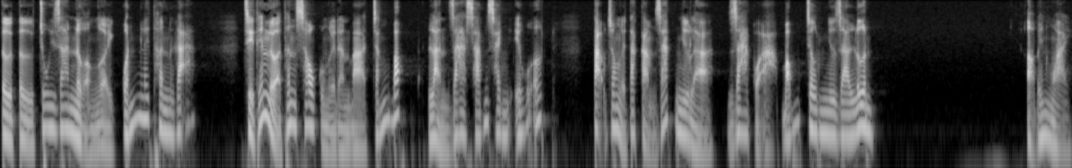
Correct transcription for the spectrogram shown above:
từ từ chui ra nửa người quấn lấy thân gã. Chỉ thấy nửa thân sau của người đàn bà trắng bóc, làn da xám xanh yếu ớt. Tạo cho người ta cảm giác như là da của ả bóng trơn như da lươn. Ở bên ngoài,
